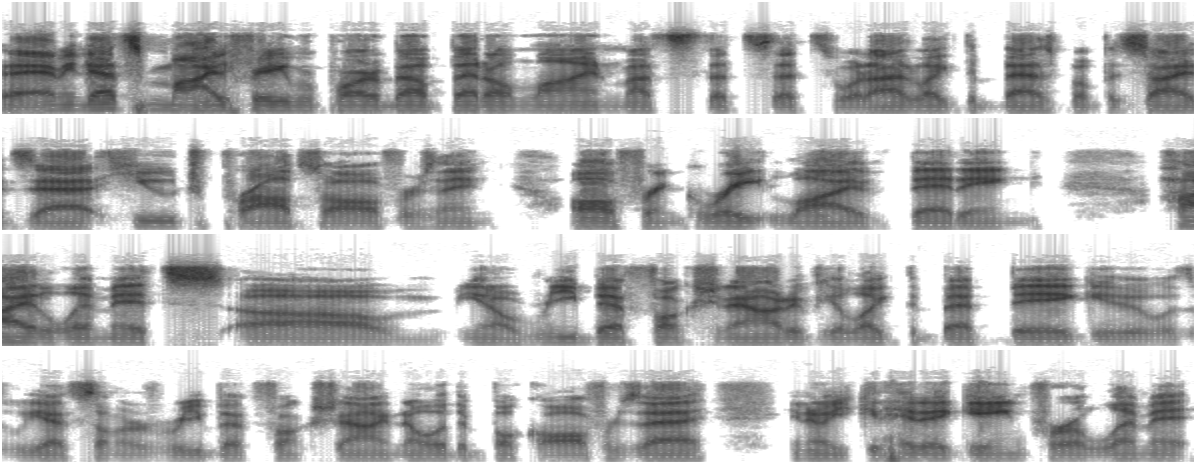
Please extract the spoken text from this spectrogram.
I mean that's my favorite part about Bet Online. That's that's that's what I like the best. But besides that, huge props offering offering great live betting high limits, um, you know, rebet functionality. If you like to bet big, was, we have some of the rebet functionality. No other book offers that. You know, you can hit a game for a limit,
